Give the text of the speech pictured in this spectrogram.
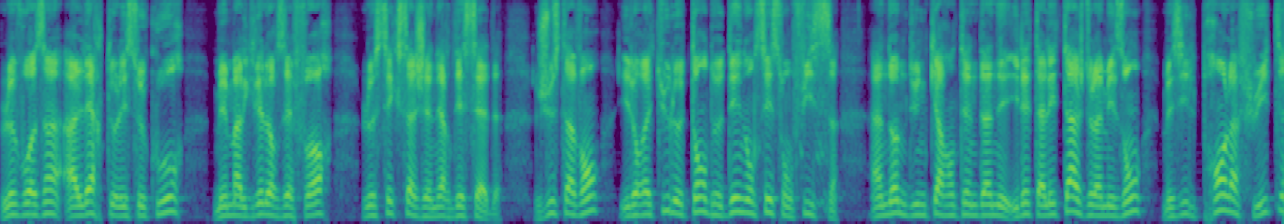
Le voisin alerte les secours, mais malgré leurs efforts, le sexagénaire décède. Juste avant, il aurait eu le temps de dénoncer son fils, un homme d'une quarantaine d'années. Il est à l'étage de la maison, mais il prend la fuite.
